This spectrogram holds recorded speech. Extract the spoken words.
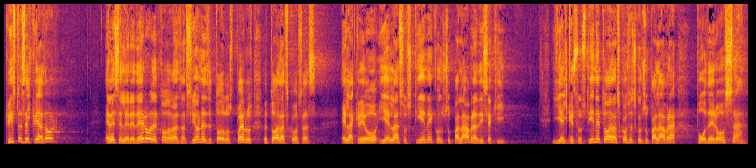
Cristo es el creador. Él es el heredero de todas las naciones, de todos los pueblos, de todas las cosas. Él la creó y Él la sostiene con su palabra, dice aquí. Y el que sostiene todas las cosas con su palabra poderosa.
